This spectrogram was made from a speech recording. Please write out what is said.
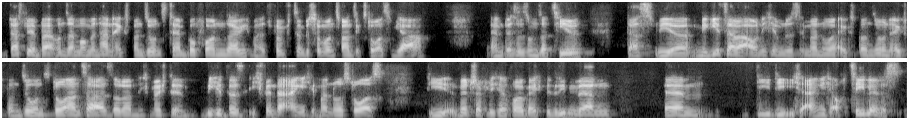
dass wir bei unserem momentanen Expansionstempo von, sage ich mal, 15 bis 25 Stores im Jahr, ähm, das ist unser Ziel, dass wir, mir geht es aber auch nicht um das immer nur Expansion, Expansion, Storeanzahl, sondern ich möchte, ich finde eigentlich immer nur Stores, die wirtschaftlich erfolgreich betrieben werden. Ähm, die, die ich eigentlich auch zähle, das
